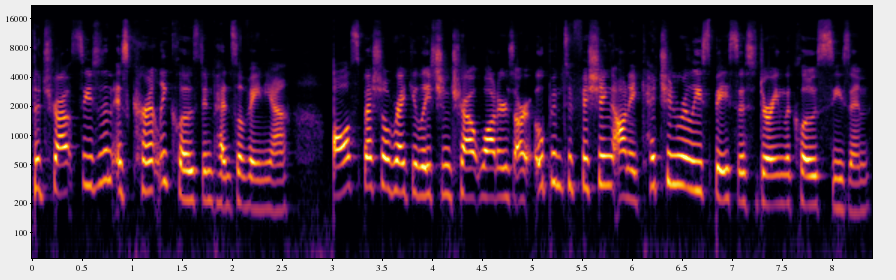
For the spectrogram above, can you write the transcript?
The trout season is currently closed in Pennsylvania. All special regulation trout waters are open to fishing on a catch and release basis during the closed season.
